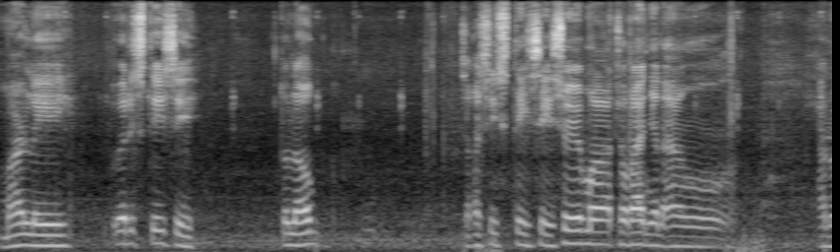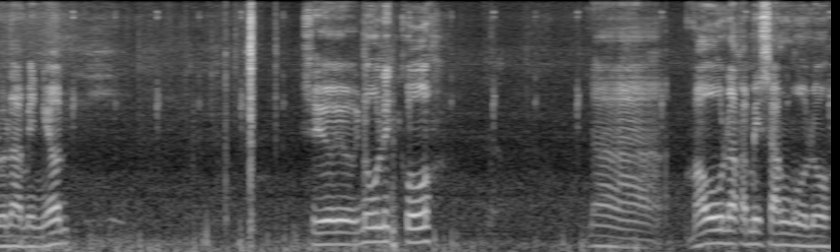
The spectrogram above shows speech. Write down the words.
Marley, where is Stacy? Tulog? Tsaka si Stacy. So, yung mga tsura niyan ang ano namin yon So inulit ko na mauna kami sa Angulo.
